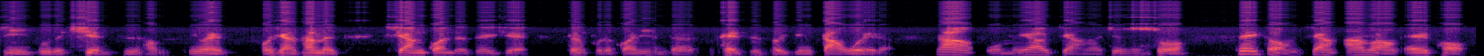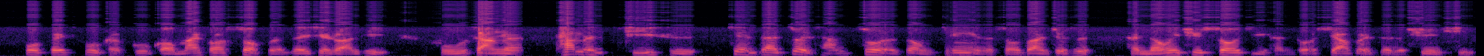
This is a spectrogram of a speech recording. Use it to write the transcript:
进一步的限制哈，因为我想他们相关的这些政府的官员的配置都已经到位了。那我们要讲的，就是说这种像 Amazon、Apple 或 Facebook、Google、Microsoft 的这些软体服务商呢，他们其实现在最常做的这种经营的手段，就是很容易去收集很多消费者的讯息，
